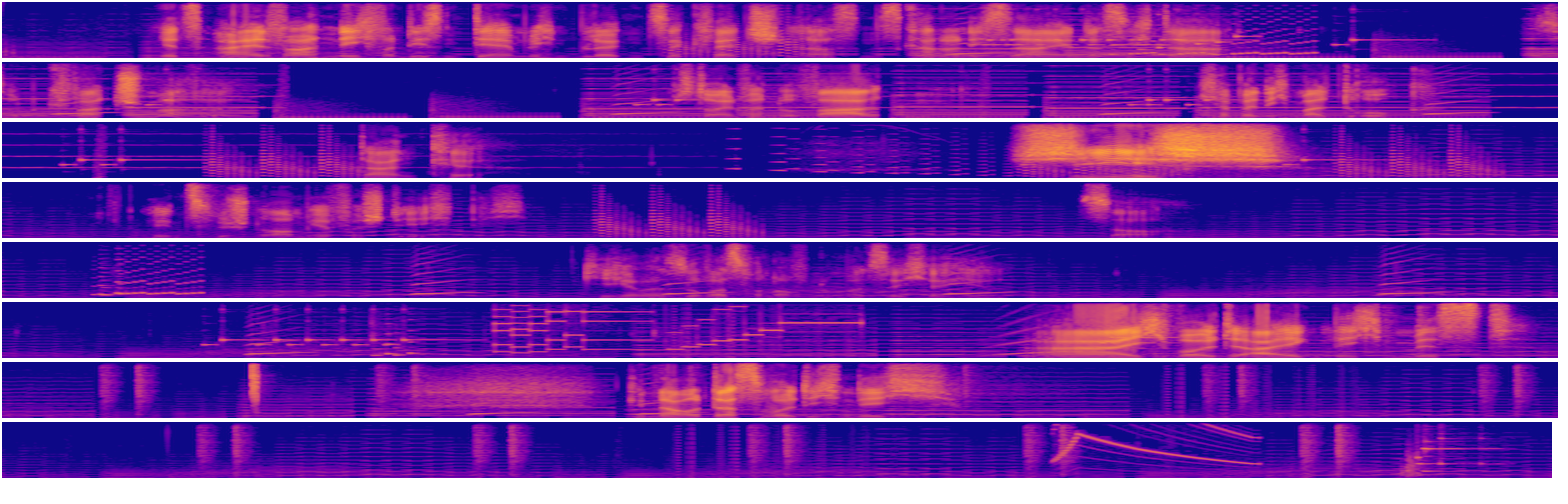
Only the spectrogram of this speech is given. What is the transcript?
Jetzt einfach nicht von diesen dämlichen Blöcken zerquetschen lassen. Es kann doch nicht sein, dass ich da so einen Quatsch mache. Ich muss doch einfach nur warten. Ich habe ja nicht mal Druck. Danke. Sheesh. Den Zwischenraum hier verstehe ich nicht. So. Gehe ich aber sowas von auf Nummer sicher hier. Ah, ich wollte eigentlich... Mist. Genau das wollte ich nicht.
